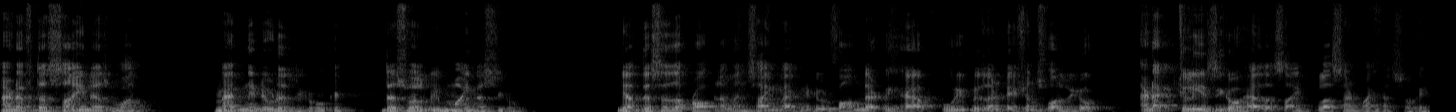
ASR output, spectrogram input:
And if the sign is 1, magnitude is 0, okay. This will be minus 0. Yeah, this is a problem in sign magnitude form that we have two representations for 0 and actually 0 has a sign plus and minus, okay.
